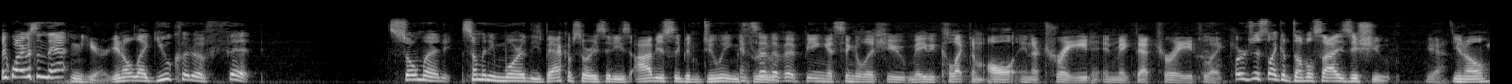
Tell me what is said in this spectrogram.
Like, why wasn't that in here? You know, like you could have fit so many so many more of these backup stories that he's obviously been doing Instead through, of it being a single issue, maybe collect them all in a trade and make that trade like or just like a double size issue. yeah. you know,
